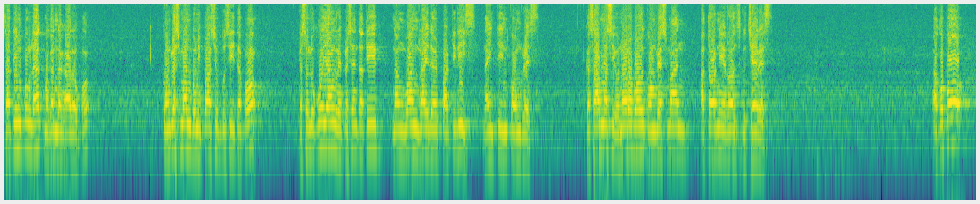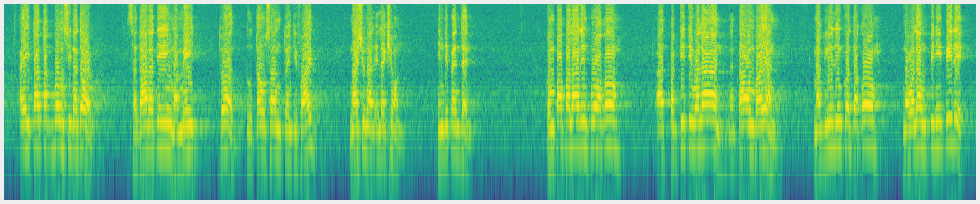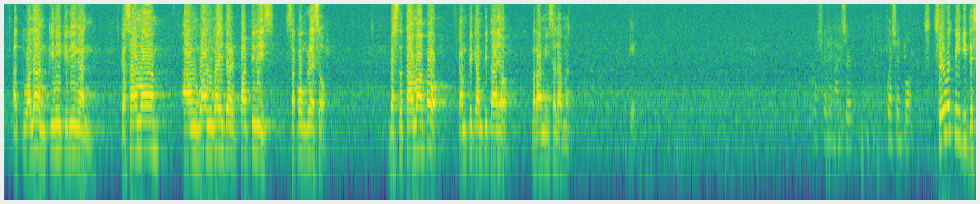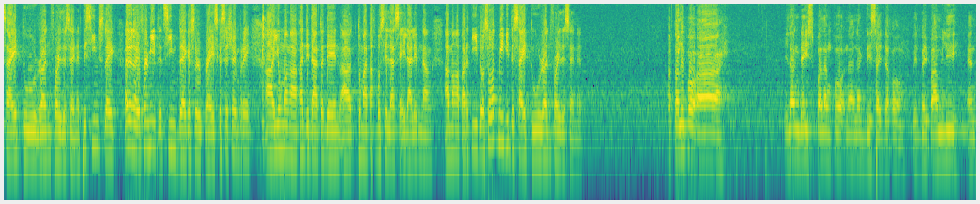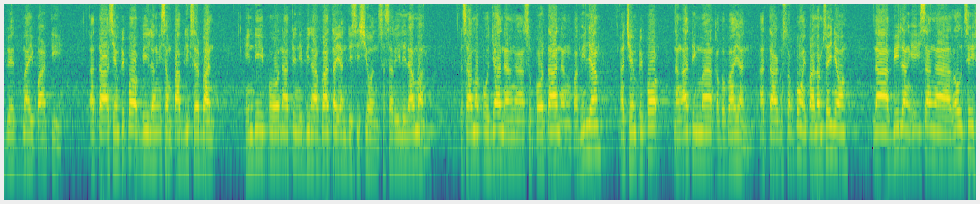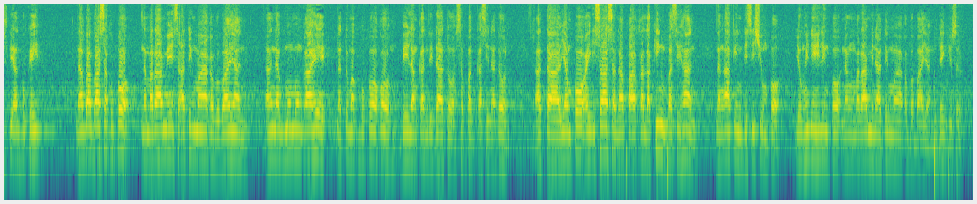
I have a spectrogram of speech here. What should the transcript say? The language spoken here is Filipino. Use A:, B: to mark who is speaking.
A: Sa ating pong lahat, magandang araw po. Congressman Bonifacio Busita po, kasalukuyang representative ng One Rider Party List, 19 Congress. Kasama si Honorable Congressman Attorney Rods Gutierrez. Ako po ay tatakbong senador sa darating na May 12, 2025 national election, independent. Kung papalarin po ako at pagtitiwalaan ng taong bayan, maglilingkod ako na walang pinipili at walang kinikilingan kasama ang One Rider Party List sa Kongreso. Basta tama po, kampi-kampi tayo. Maraming salamat.
B: Okay. Question and answer. Question po.
C: Sir, what made you decide to run for the Senate? This seems like, I don't know, for me, it seemed like a surprise kasi syempre, ah, yung mga kandidato din, ah, tumatakbo sila sa ilalim ng ah, mga partido. So what made you decide to run for the Senate?
A: Actually po, ah, ilang days pa lang po na nag-decide ako with my family and with my party. At ah, siyempre po, bilang isang public servant, hindi po natin ibinabatay ang desisyon sa sarili lamang. Kasama po dyan ang ah, suporta ng pamilya at siyempre po ng ating mga kababayan. At ah, gusto ko pong ipalam sa inyo na bilang isang ah, road safety advocate, nababasa ko po na marami sa ating mga kababayan ang nagmumungkahi na tumakbo po ako bilang kandidato sa pagkasenador. At ah, yan po ay isa sa napakalaking basihan ng aking desisyon po, yung hinihiling po ng marami nating mga kababayan. Thank you, sir.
